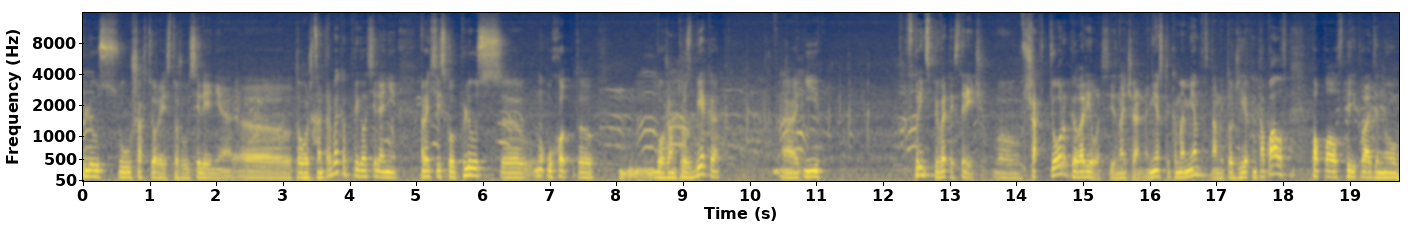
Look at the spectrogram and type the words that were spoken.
Плюс у Шахтера есть тоже усиление э, того же центрбека, пригласили они российского. Плюс э, ну, уход э, Божан Трусбека. Э, и в принципе, в этой встрече. Э, Шахтер говорилось изначально. Несколько моментов, там и тот же Еркин Топалов попал в перекладину,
